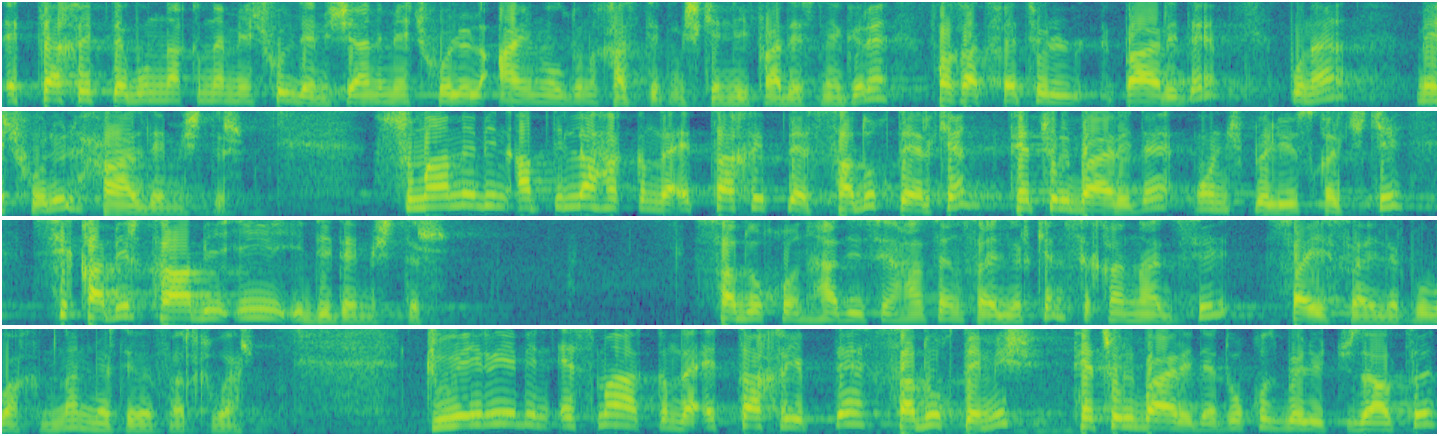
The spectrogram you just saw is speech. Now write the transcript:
Et-Tahrib de bunun hakkında meçhul demiş. Yani meçhulül aynı olduğunu kastetmiş kendi ifadesine göre. Fakat Fethül Bari'de buna meçhulül hal demiştir. Sumame bin Abdullah hakkında Et-Tahrib'de saduk derken Fethül Bari'de 13 bölü 142 Sika bir tabi'i idi demiştir. Saduk'un hadisi hasen sayılırken Sika'nın hadisi sahih sayılır. Bu bakımdan mertebe farkı var. Cüveyriye bin Esma hakkında Et-Tahrib'de Saduk demiş, Fethül Bari'de 9 bölü 306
